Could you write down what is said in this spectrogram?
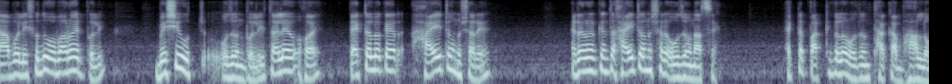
না বলি, শুধু ওভারওয়েট বলি, বেশি উচ্চ ওজন বলি, তাহলে হয়। তো একটা লোকের হাইট অনুসারে, একটা লোকের কিন্তু হাইট অনুসারে ওজন আছে। একটা পার্টিকুলার ওজন থাকা ভালো।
